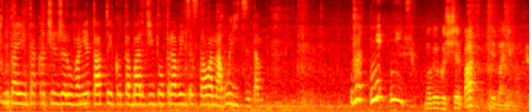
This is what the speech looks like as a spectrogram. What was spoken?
Tutaj taka ciężarówka, nie ta, tylko ta bardziej po prawej, co stała na ulicy tam. Uwa- Nie, nie idź. Mogę go ścierpa? Chyba nie mogę.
